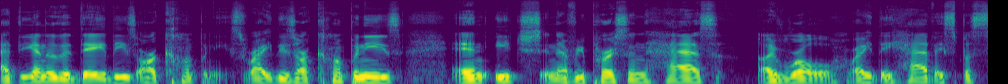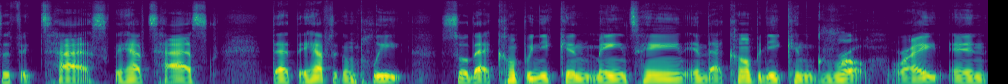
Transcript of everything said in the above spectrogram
At the end of the day, these are companies, right? These are companies, and each and every person has a role, right? They have a specific task. They have tasks that they have to complete so that company can maintain and that company can grow, right? And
